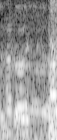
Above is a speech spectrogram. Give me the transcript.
Have a look.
